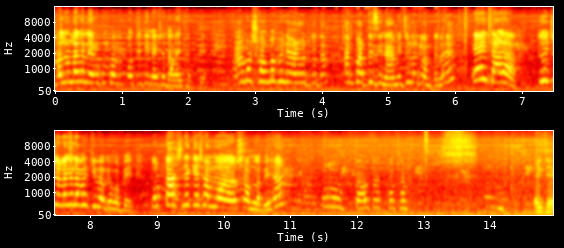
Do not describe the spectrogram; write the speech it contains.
ভালো লাগে না এরকম ভাবে প্রতিদিন এসে দাঁড়ায় থাকতে। আমার সম্ভবই না আর ওয়েট করতাম আমি পারতেছি না আমি চলে গেলাম তাহলে হ্যাঁ? এই দাঁড়া তুই চলে গেলে আবার কীভাবে হবে? তোরটা আসলে কে সামলা সামলাবে হ্যাঁ? ও তাও তো কথা। এই যে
